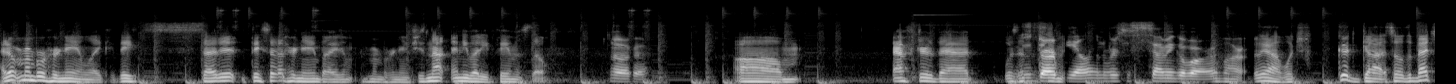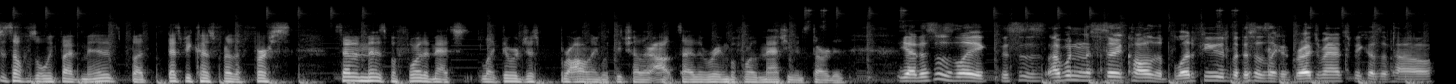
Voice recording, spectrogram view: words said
I don't remember her name. Like they said it, they said her name, but I don't remember her name. She's not anybody famous though. Oh, okay. Um, after that was it Darby Allin versus Sammy Guevara. Guevara? Yeah, which good God. So the match itself was only five minutes, but that's because for the first seven minutes before the match, like they were just brawling with each other outside the ring before the match even started. Yeah, this was like this is I wouldn't necessarily call it a blood feud, but this was like a grudge match because of how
